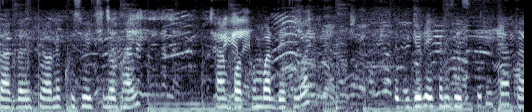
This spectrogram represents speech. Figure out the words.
বাঘটা দেখে অনেক খুশি হয়েছিল ভাই। প্রথমবার দেখল। তো ভিডিওটা এখানে শেষ করি, টাটা।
